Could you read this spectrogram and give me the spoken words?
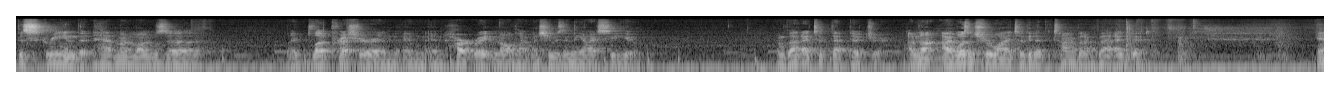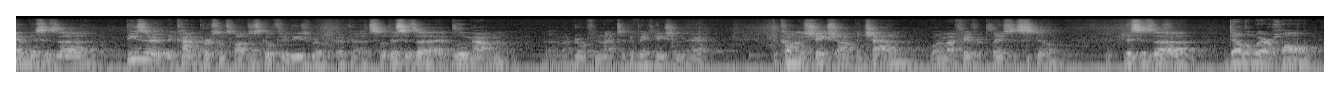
the screen that had my mom's uh, like blood pressure and, and, and heart rate and all that when she was in the ICU. I'm glad I took that picture. I'm not. I wasn't sure why I took it at the time, but I'm glad I did. And this is a. These are the kind of personal, so I'll just go through these real quick. Uh, so this is a, at Blue Mountain. Uh, my girlfriend and I took a vacation there. The Conan Shake Shop in Chatham, one of my favorite places still. This is a Delaware Hall,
